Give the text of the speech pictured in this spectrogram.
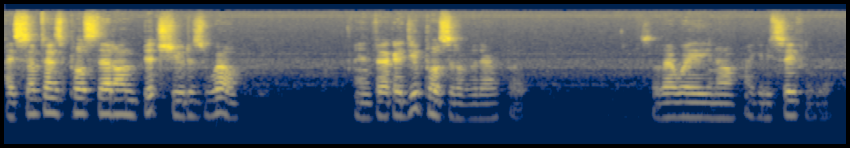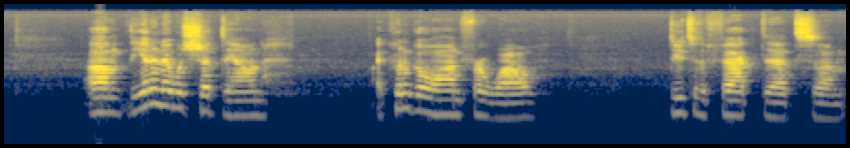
I sometimes post that on BitChute as well. In fact, I do post it over there, but so that way, you know, I can be safe over there. Um, the internet was shut down. I couldn't go on for a while due to the fact that um,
